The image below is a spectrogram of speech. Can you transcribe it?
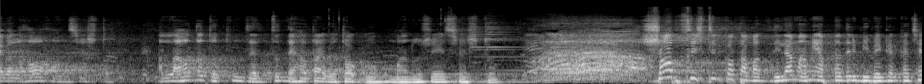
এবার হ, হন শ্রেষ্ঠ। আল্লাহ দেহতা তজ্ঞ মানুষে শ্রেষ্ঠ। সব সৃষ্টির কথা বাদ দিলাম, আমি আপনাদের বিবেকের কাছে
